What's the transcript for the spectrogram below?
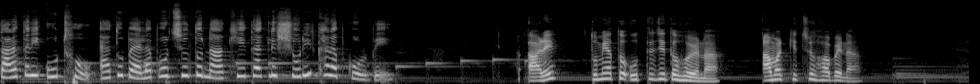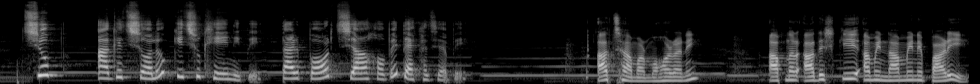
তাড়াতাড়ি ওঠো। এত বেলা পর্যন্ত না খেয়ে থাকলে শরীর খারাপ করবে। আরে তুমি এত উত্তেজিত হয়েও না। আমার কিচ্ছু হবে না। চুপ আগে চলো কিছু খেয়ে নিবে। তারপর যা হবে দেখা যাবে। আচ্ছা আমার মহারানী আপনার আদেশ কি আমি না মেনে পারি?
